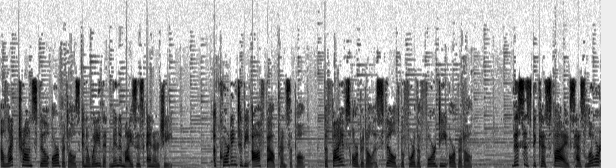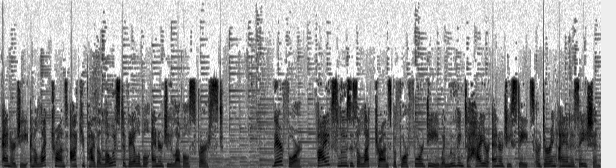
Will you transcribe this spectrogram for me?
electrons fill orbitals in a way that minimizes energy. According to the Aufbau principle, the 5s orbital is filled before the 4d orbital. This is because 5s has lower energy and electrons occupy the lowest available energy levels first. Therefore, 5s loses electrons before 4d when moving to higher energy states or during ionization,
